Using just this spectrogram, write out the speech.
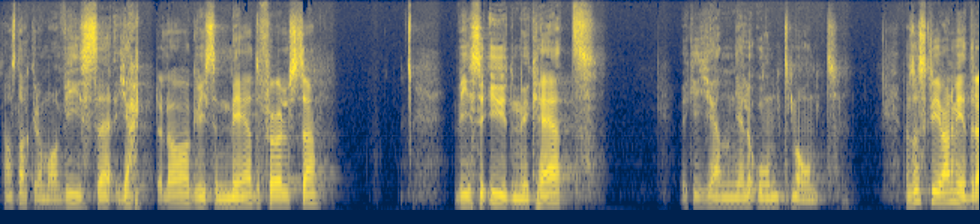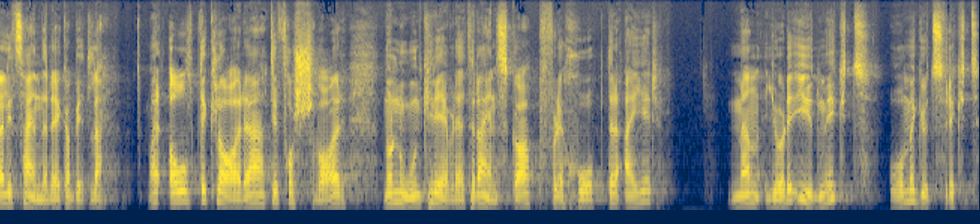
Han snakker om å vise hjertelag, vise medfølelse, vise ydmykhet. Ikke gjengjelde ondt med ondt. Men så skriver han videre litt seinere i kapittelet. Vær alltid klare til forsvar når noen krever det til regnskap for det håp dere eier. Men gjør det ydmykt og med Guds frykt,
